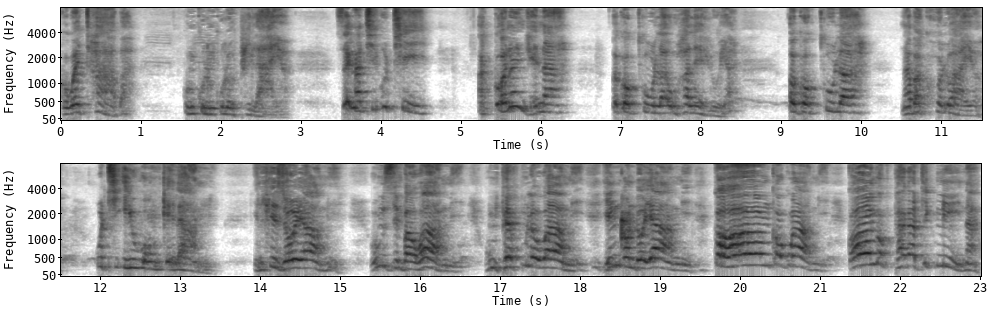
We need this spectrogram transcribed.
ngokwethaba kuNkulunkulu ophilayo. Sengathi uthi akona njena okokucula uhaleluya okokucula nabakholwayo. Uthi iwonke lami inhliziyo yami umzimba wami umphefumulo wami inqondo yami konke kwami konke okuphakathi kumina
